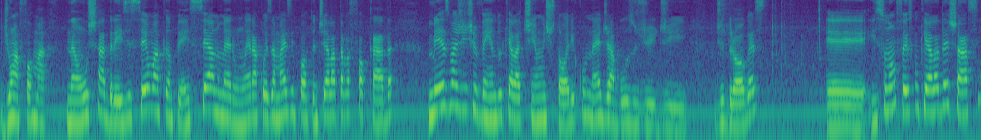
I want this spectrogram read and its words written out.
de uma forma. Não, o xadrez e ser uma campeã e ser a número um era a coisa mais importante. E ela estava focada, mesmo a gente vendo que ela tinha um histórico né, de abuso de, de, de drogas. É, isso não fez com que ela deixasse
